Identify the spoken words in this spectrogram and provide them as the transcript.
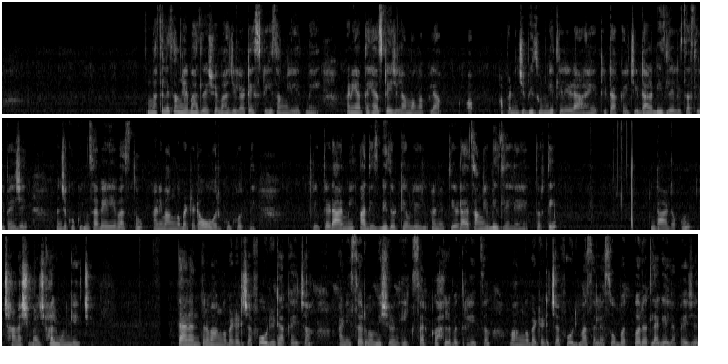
मसाले चांगले भाजल्याशिवाय भाजीला टेस्टही चांगली येत नाही. आणि आता ह्या स्टेजला मग आपल्या आपण जी भिजवून घेतलेली डाळ आहे ती टाकायची. डाळ भिजलेलीच असली पाहिजे. म्हणजे कुकिंगचा वेळही वाचतो आणि वांग बटाटा ओव्हर कुक होत नाही. तर इथे डाळ मी आधीच भिजत ठेवलेली आणि ती डाळ चांगली भिजलेली आहे. तर ती डाळ टाकून छान अशी भाजी हलवून घ्यायची. त्यानंतर वांग बटाट्याच्या फोडी टाकायच्या आणि सर्व मिश्रण एकसारखं हलवत राहायचं. वांग बटाट्याच्या फोडी मसाल्यासोबत परतल्या गेल्या पाहिजेत.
